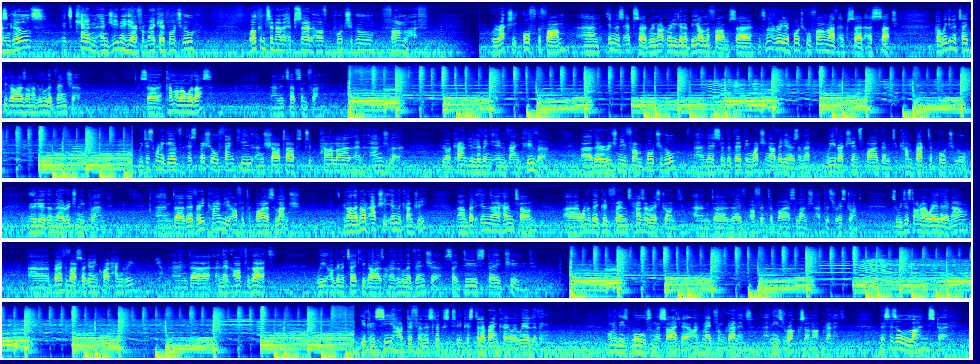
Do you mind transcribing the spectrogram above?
guys and girls, it's Ken and Gina here from OK Portugal. Welcome to another episode of Portugal Farm Life. We're actually off the farm and in this episode we're not really going to be on the farm so it's not really a Portugal Farm Life episode as such but we're going to take you guys on a little adventure. So come along with us and let's have some fun. Want to give a special thank you and shout out to Paolo and Angela, who are currently living in Vancouver. Uh, they're originally from Portugal, and they said that they've been watching our videos and that we've actually inspired them to come back to Portugal earlier than they originally planned. And uh, they very kindly offered to buy us lunch. Now, they're not actually in the country, um, but in their hometown, uh, one of their good friends has a restaurant, and uh, they've offered to buy us lunch at this restaurant. So we're just on our way there now. Uh, both of us are getting quite hungry. And, uh, and then after that, we are going to take you guys on a little adventure. So do stay tuned. You can see how different this looks to Castelo Branco, where we're living. All of these walls on the side here aren't made from granite, and these rocks are not granite. This is all limestone.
